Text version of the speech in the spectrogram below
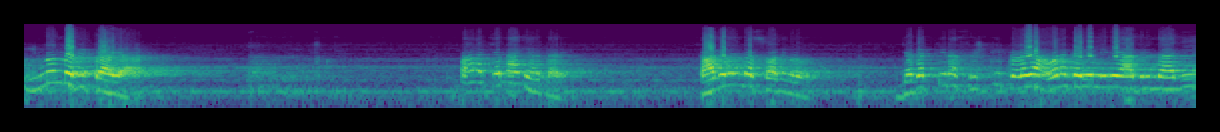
ಇನ್ನೊಂದು ಅಭಿಪ್ರಾಯ. ಬಹಳ ಚೆನ್ನಾಗಿ ಹೇಳ್ತಾರೆ. ರಾಘವೇಂದ್ರ ಸ್ವಾಮಿಗಳು, ಜಗತ್ತಿನ ಸೃಷ್ಟಿ ಪ್ರಳಯ ಅವನ ಕೈಯಲ್ಲಿದೆ, ಆದ್ರಿಂದಾಗಿ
